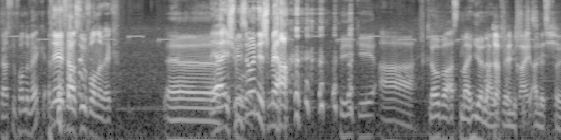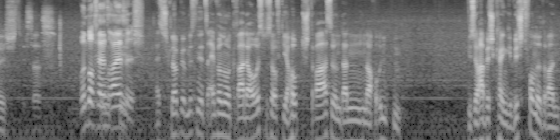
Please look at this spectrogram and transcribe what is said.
Fährst du vorne weg? Ne, fährst du vorne weg. Äh, Ja, ich so, weiß auch nicht mehr. BGA. Ich glaube erstmal hier lang, wenn mich nicht alles täuscht. ist das. Unterfeld Okay. 30. Also ich glaube, wir müssen jetzt einfach nur geradeaus bis auf die Hauptstraße und dann nach unten. Wieso habe ich kein Gewicht vorne dran?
